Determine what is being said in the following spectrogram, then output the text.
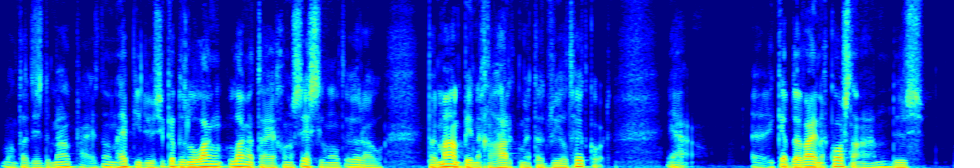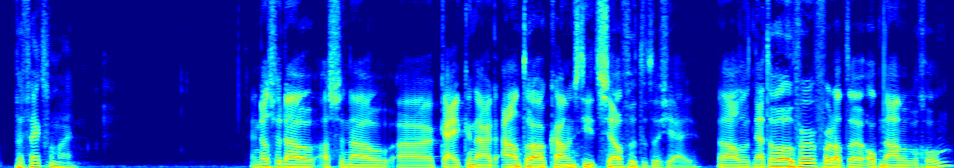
want dat is de maandprijs, dan heb je dus, ik heb dus lang, lange tijd gewoon 1600 euro per maand binnengeharkt met dat Real Twitcourt. Ja, eh, ik heb daar weinig kosten aan, dus perfect voor mij. En als we nou, als we nou eh, kijken naar het aantal accounts die hetzelfde doet als jij. Daar hadden we het net al over voordat de opname begon.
